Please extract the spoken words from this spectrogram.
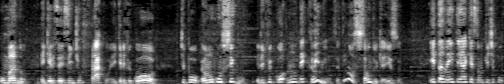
humano em que ele se sentiu fraco, em que ele ficou. Tipo, eu não consigo. Ele ficou num declínio. Você tem noção do que é isso? E também tem a questão que, tipo,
